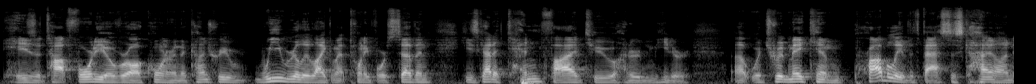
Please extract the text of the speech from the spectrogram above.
He's a top 40 overall corner in the country. We really like him at 24 7. He's got a 10 5 to 100 meter, uh, which would make him probably the fastest guy on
